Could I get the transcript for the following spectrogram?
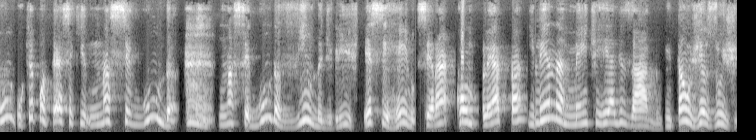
um, o que acontece é que na segunda, na segunda vinda de Cristo, esse reino será completa e plenamente realizado. Então, Jesus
